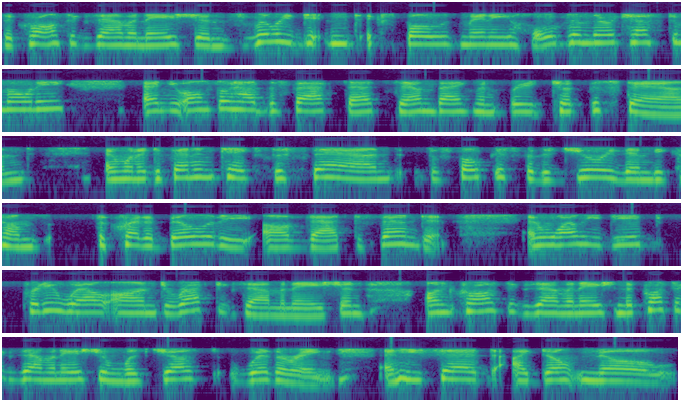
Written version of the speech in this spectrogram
the cross examinations really didn't expose many holes in their testimony. And you also had the fact that Sam Bankman Fried took the stand. And when a defendant takes the stand, the focus for the jury then becomes the credibility of that defendant. And while he did pretty well on direct examination, on cross examination, the cross examination was just withering. And he said, I don't know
